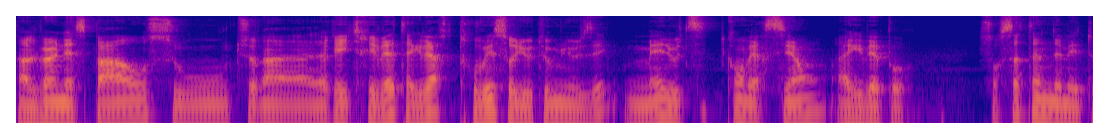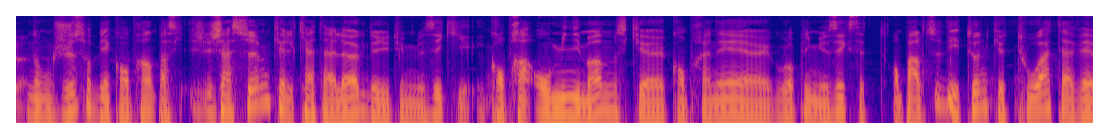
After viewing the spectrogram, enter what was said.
t'enlevais un espace ou tu réécrivais, tu arrivais à retrouver sur YouTube Music, mais l'outil de conversion arrivait pas sur certaines de mes tunes. Donc, juste pour bien comprendre, parce que j'assume que le catalogue de YouTube Music il comprend au minimum ce que comprenait euh, Google Play Music. On parle-tu des tunes que toi, tu avais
